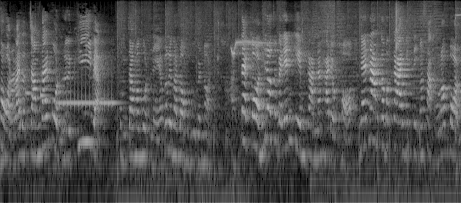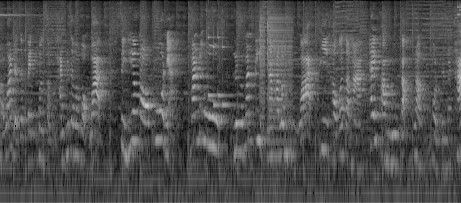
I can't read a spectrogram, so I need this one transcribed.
สอนอะไรแบบจำได้หมดเลยพี่แบบผมจำมาหมดแล้วก็เลยมาลองดูกันหน่อย แต่ก่อนที่เราจะไปเล่นเกมกันนะคะ เดี๋ยวขอแนะนำกรรมการกิตติมศักดิ์ของเราก่อนเพราะว่าเดี๋ยวจะเป็นคนสำคัญที่จะมาบอกว่า สิ่งที่น้องๆพูดเนี่ย มันถูกหรือมันผิดนะคะรวมถึงว่าพี่เขาก็จะมาให้ความรู้กับพวกเราทุกคนด้วยนะคะ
